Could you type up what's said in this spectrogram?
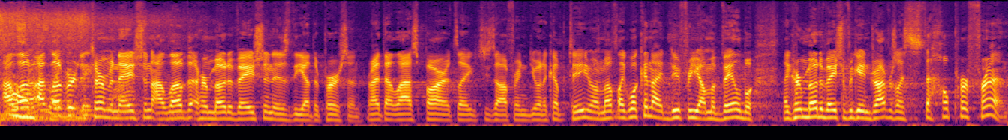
I love, I love her determination. I love that her motivation is the other person, right? That last part, it's like she's offering, "Do you want a cup of tea? You want a muffin? Like, what can I do for you? I'm available." Like her motivation for getting driver's license is to help her friend.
